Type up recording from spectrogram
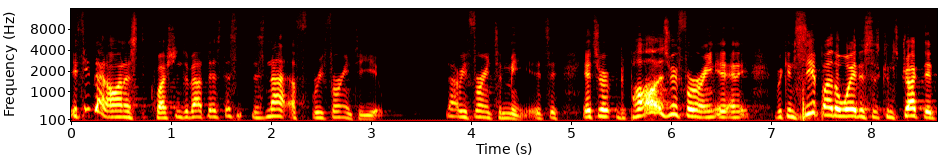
if you've got honest questions about this, this, this is not referring to you. Not referring to me. It's, it's, Paul is referring, and we can see it by the way this is constructed.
